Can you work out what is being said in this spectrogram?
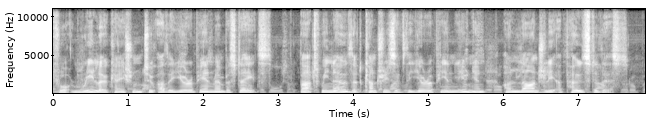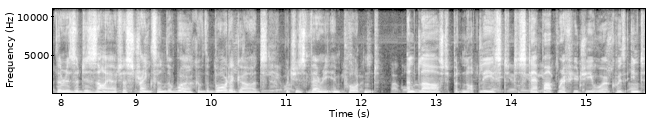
for relocation to other European member states. But we know that countries of the European Union are largely opposed to this. There is a desire to strengthen the work of the border guards, which is very important. And last but not least, to step up refugee work with international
